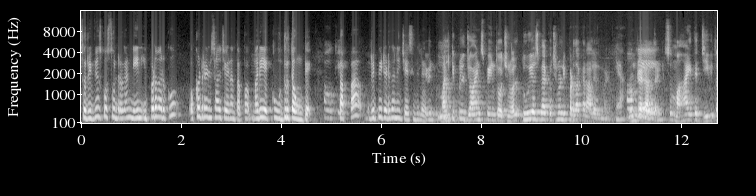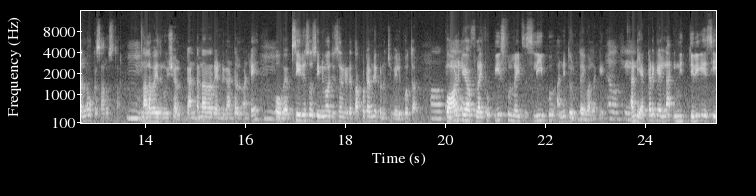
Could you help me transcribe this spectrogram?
సో రివ్యూస్కి వస్తుంటారు కానీ నేను ఇప్పటి వరకు ఒకటి రెండు సార్లు చేయడం తప్ప మరీ ఎక్కువ ఉధృత ఉంటే. తప్ప రిపీటెడ్గా నేను చేసింది లేదు. మల్టిపుల్ జాయింట్స్ పెయిన్తో వచ్చిన వాళ్ళు టూ ఇయర్స్ బ్యాక్ వచ్చిన వాళ్ళు ఇప్పటిదాకా రాలేదు మేడం. సో మహా అయితే జీవితంలో ఒకసారి వస్తారు. నలభై ఐదు నిమిషాలు గంటన్నర రెండు గంటలు. అంటే ఓ వెబ్ సిరీస్ సినిమా చూసాను కంటే తక్కువ టైంలో ఇక్కడ నుంచి వెళ్ళిపోతారు. Quality of life peaceful nights sleep అన్ని దొరుకుతాయి వాళ్ళకి. అండ్ ఎక్కడికి వెళ్ళినా ఇన్ని తిరిగేసి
